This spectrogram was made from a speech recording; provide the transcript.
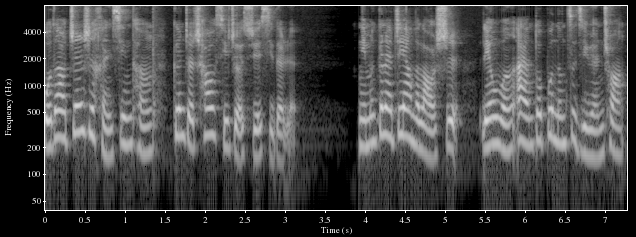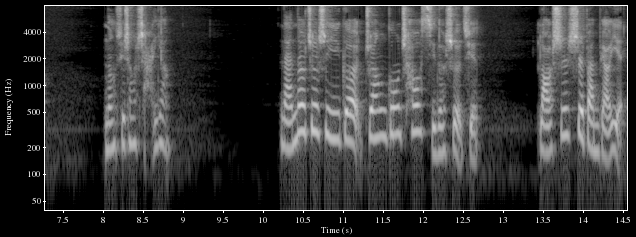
我倒真是很心疼跟着抄袭者学习的人，你们跟了这样的老师，连文案都不能自己原创，能学成啥样？难道这是一个专攻抄袭的社群？老师示范表演，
